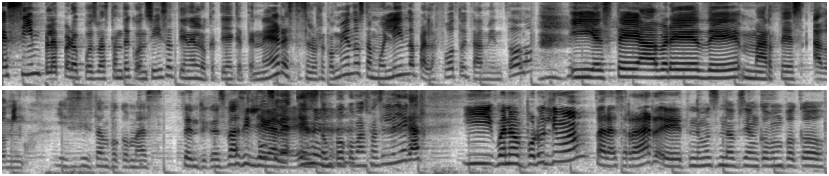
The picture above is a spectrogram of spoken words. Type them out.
es simple, pero pues bastante concisa, tiene lo que tiene que tener. Este se los recomiendo, está muy lindo para la foto y también todo. Y este abre de martes a domingo. Y ese sí está un poco más céntrico, es fácil llegar Así ahí. está un poco más fácil de llegar. Y bueno, por último, para cerrar, eh, tenemos una opción como un poco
